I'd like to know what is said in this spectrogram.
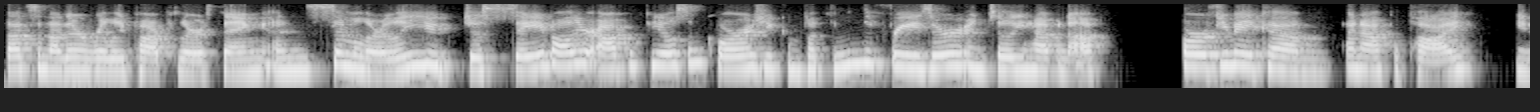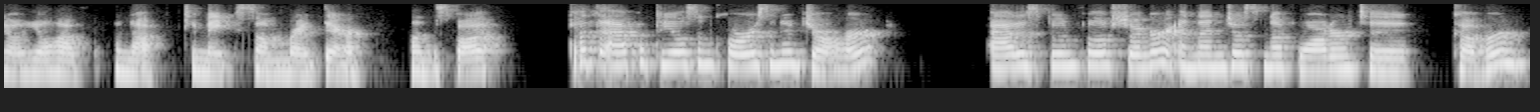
that's another really popular thing. And similarly, you just save all your apple peels and cores. You can put them in the freezer until you have enough. Or if you make um, an apple pie, you know, you'll have enough to make some right there on the spot. Put the apple peels and cores in a jar, add a spoonful of sugar, and then just enough water to cover.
